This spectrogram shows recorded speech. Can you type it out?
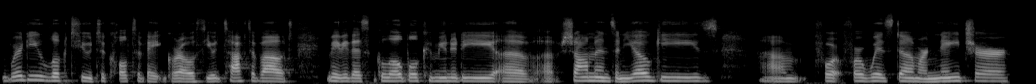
where do you look to to cultivate growth? You talked about maybe this global community of, of shamans and yogis um, for for wisdom or nature.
